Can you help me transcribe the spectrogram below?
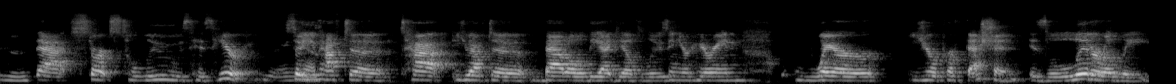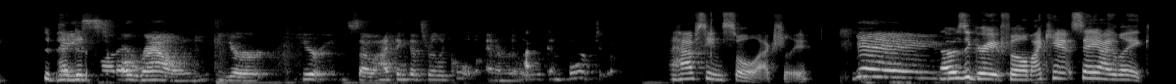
mm-hmm. that starts to lose his hearing. Mm-hmm. So yeah. you have to tap, you have to battle the idea of losing your hearing, where your profession is literally Dependent based around your hearing. So I think that's really cool, and I'm really looking forward to it. I have seen Soul actually. Yay! That was a great film. I can't say I like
